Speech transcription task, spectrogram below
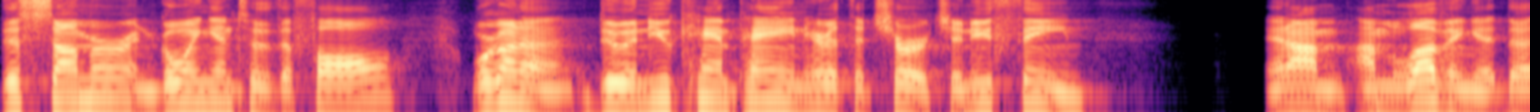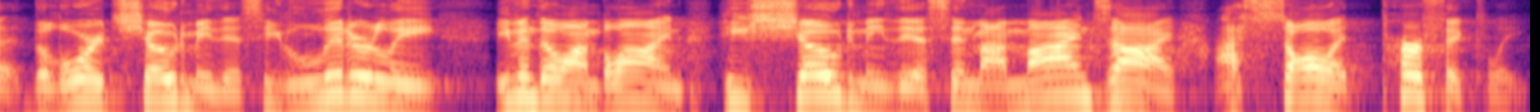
This summer and going into the fall, we're going to do a new campaign here at the church, a new theme. And I'm, I'm loving it. The, the Lord showed me this. He literally, even though I'm blind, He showed me this in my mind's eye. I saw it perfectly.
